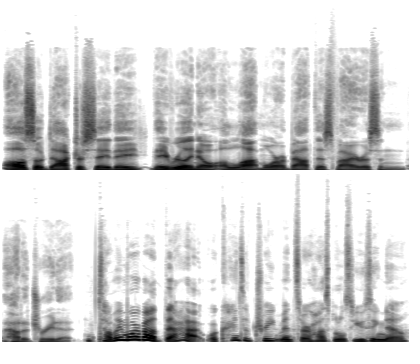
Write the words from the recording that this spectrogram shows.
Also, doctors say they, they really know a lot more about this virus and how to treat it. Tell me more about that. What kinds of treatments are hospitals using now?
